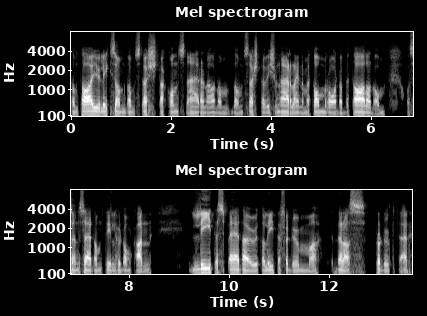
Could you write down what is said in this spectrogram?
de tar ju liksom de största konstnärerna och de, de största visionärerna inom ett område och betalar dem. Och sen ser de till hur de kan lite späda ut och lite fördumma deras produkter.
